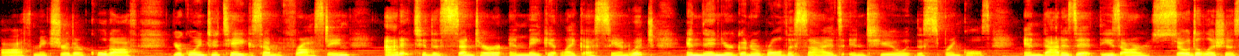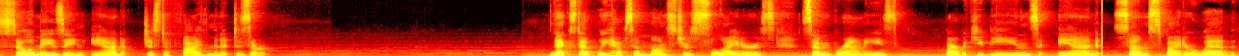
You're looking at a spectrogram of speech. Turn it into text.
off, make sure they're cooled off, you're going to take some frosting add it to the center and make it like a sandwich. And then you're going to roll the sides into the sprinkles. And that is it. These are so delicious, so amazing, and just a five minute dessert. Next up, we have some Monsters sliders, some brownies, barbecue beans, and some spiderweb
